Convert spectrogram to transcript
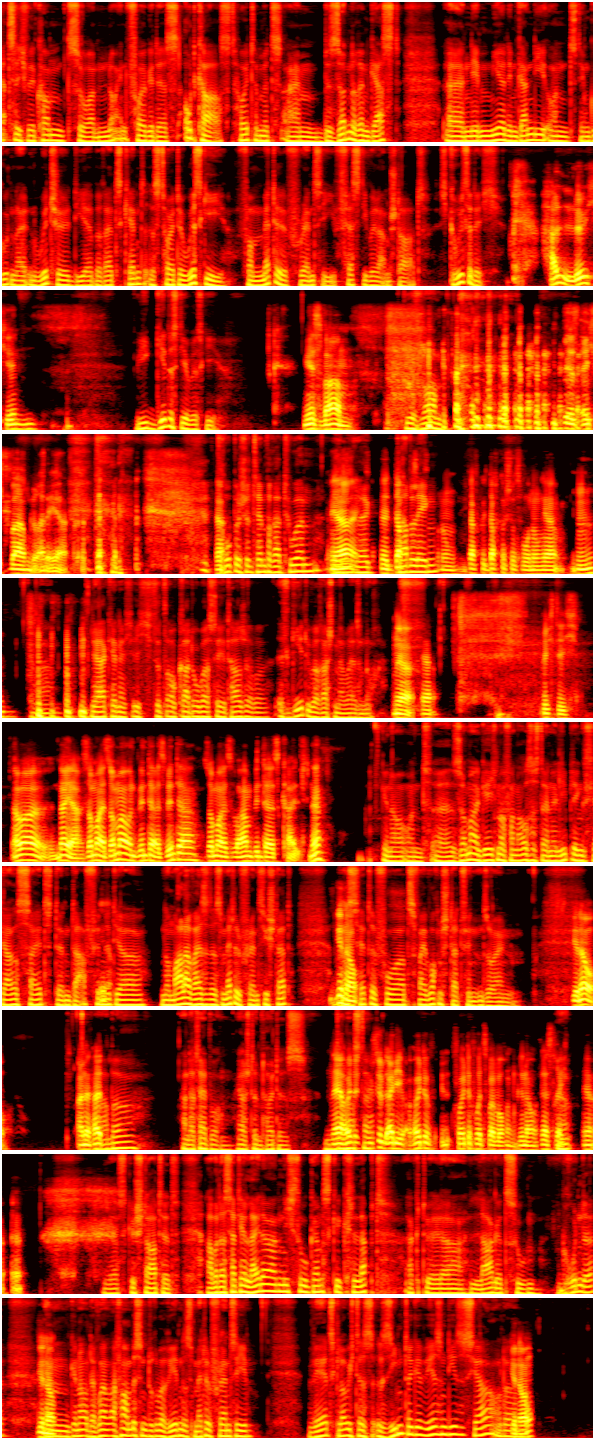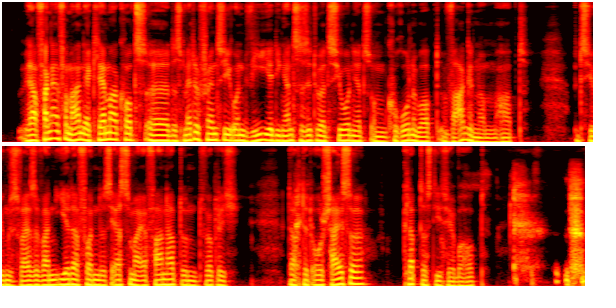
Herzlich willkommen zur neuen Folge des Outcast. Heute mit einem besonderen Gast. Äh, neben mir, dem Gandhi und dem guten alten Witchell, die ihr bereits kennt, ist heute Whisky vom Metal Frenzy Festival am Start. Ich grüße dich. Hallöchen. Wie geht es dir, Whisky? Mir ist warm. Mir ist warm. Mir ist echt warm gerade, ja. ja. tropische Temperaturen. Ja, in, äh, Dachgeschosswohnung, Dach, Dachgeschosswohnung, ja. Mhm. Ja, ja kenne ich. Ich sitze auch gerade oberste Etage, aber es geht überraschenderweise noch. Ja, ja. Richtig. Aber naja, Sommer ist Sommer und Winter ist Winter. Sommer ist warm, Winter ist kalt, ne? Genau, und äh, Sommer gehe ich mal von aus, ist deine Lieblingsjahreszeit, denn da findet ja, ja normalerweise das Metal Frenzy statt. Genau. Das hätte vor zwei Wochen stattfinden sollen. Genau. Anderthalb. Aber Anderthalb Wochen, ja, stimmt. Heute ist. Naja, heute, stimmt, heute, heute vor zwei Wochen, genau, du hast recht. Ja. Ja, ja. Er ist gestartet. Aber das hat ja leider nicht so ganz geklappt, aktueller Lage zum Grunde. Genau. Ähm, genau, da wollen wir einfach ein bisschen drüber reden. Das Metal Frenzy wäre jetzt, glaube ich, das siebte gewesen dieses Jahr, oder? Genau. Ja, fang einfach mal an, erklär mal kurz äh, das Metal Frenzy und wie ihr die ganze Situation jetzt um Corona überhaupt wahrgenommen habt beziehungsweise wann ihr davon das erste Mal erfahren habt und wirklich dachtet, oh scheiße, klappt das dies Jahr überhaupt?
